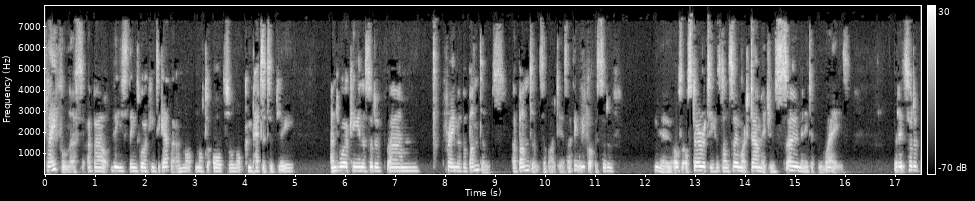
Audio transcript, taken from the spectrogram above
playfulness about these things working together and not, not at odds or not competitively and working in a sort of, um, frame of abundance, abundance of ideas. I think we've got this sort of, you know, austerity has done so much damage in so many different ways, but it sort of,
